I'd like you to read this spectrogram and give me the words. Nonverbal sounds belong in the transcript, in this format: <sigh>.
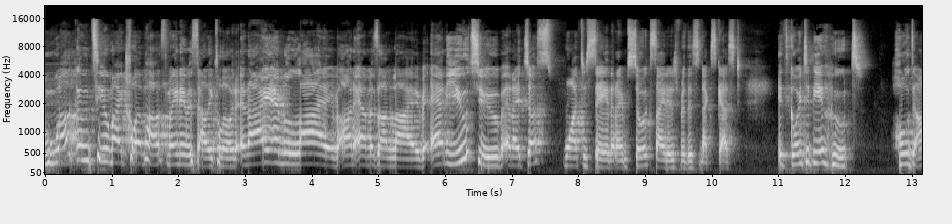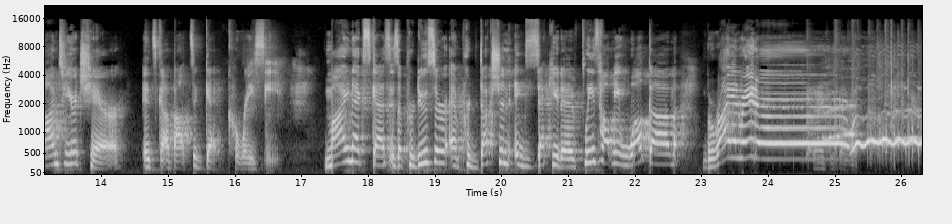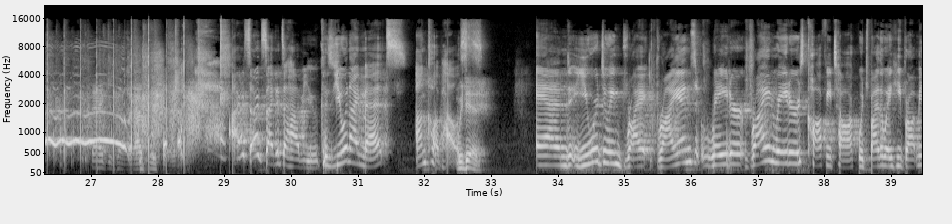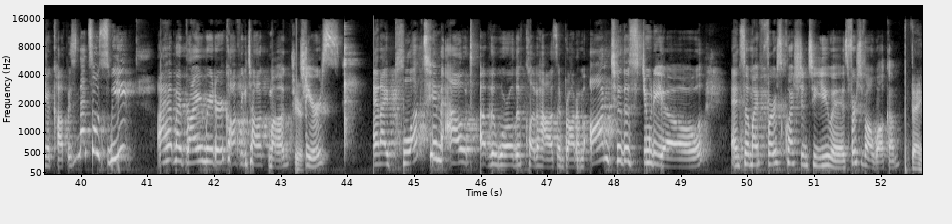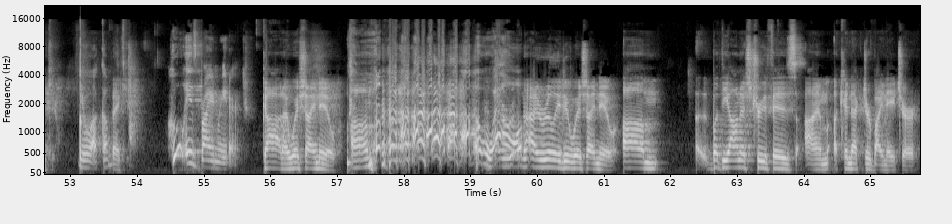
Welcome to my clubhouse. My name is Sally Colón, and I am live on Amazon Live and YouTube. And I just want to say that I'm so excited for this next guest. It's going to be a hoot. Hold on to your chair. It's about to get crazy. My next guest is a producer and production executive. Please help me welcome Brian Raider. Thank you, Sally. I appreciate it. I'm so excited to have you because you and I met on Clubhouse. We did. And you were doing Bri- Brian's Raider, Brian Raider's coffee talk, which by the way, he brought me a cup. Isn't that so sweet? I have my Brian Raider coffee talk mug. Cheers. Cheers. And I plucked him out of the world of Clubhouse and brought him onto the studio. And so my first question to you is, first of all, welcome. Thank you. You're welcome. Thank you. Who is Brian Raider? God, I wish I knew. Um, <laughs> Oh, well. I really do wish I knew. Um, but the honest truth is, I'm a connector by nature.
